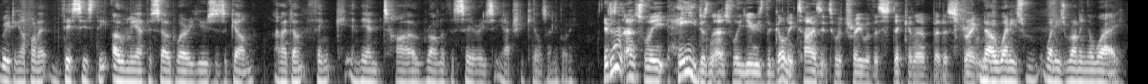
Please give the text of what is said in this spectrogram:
reading up on it, this is the only episode where he uses a gun, and I don't think in the entire run of the series he actually kills anybody. He doesn't actually. He doesn't actually use the gun. He ties it to a tree with a stick and a bit of string. No, when he's when he's running away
